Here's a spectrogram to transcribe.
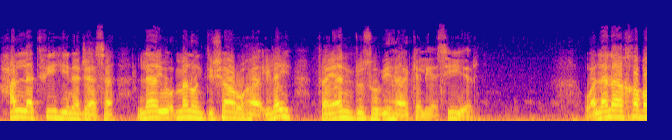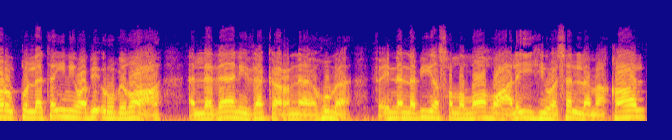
حلت فيه نجاسة لا يؤمن انتشارها إليه فينجس بها كاليسير. ولنا خبر القلتين وبئر بضاعة اللذان ذكرناهما فإن النبي صلى الله عليه وسلم قال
